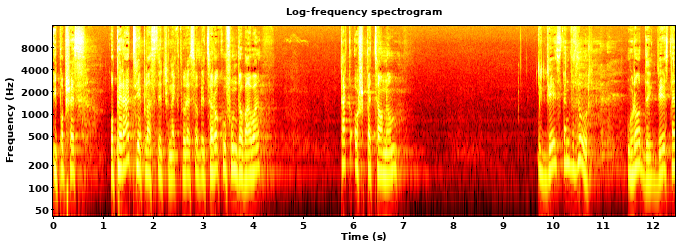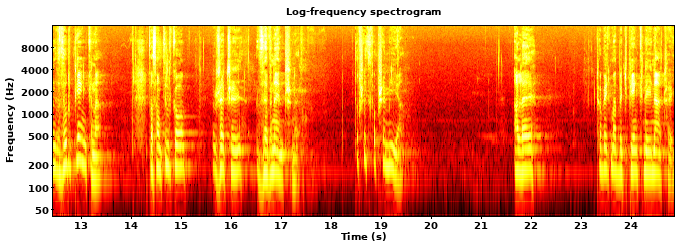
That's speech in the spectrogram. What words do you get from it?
i poprzez operacje plastyczne, które sobie co roku fundowała, tak oszpeconą. I gdzie jest ten wzór urody, gdzie jest ten wzór piękna? To są tylko rzeczy zewnętrzne. To wszystko przemija. Ale Człowiek ma być piękny inaczej.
